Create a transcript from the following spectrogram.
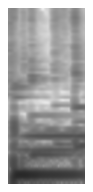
Thank you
